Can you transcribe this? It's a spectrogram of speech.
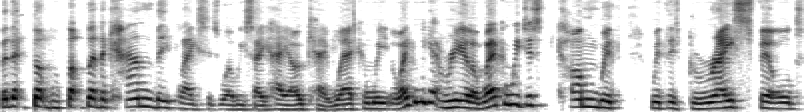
but, the- but, but, but there can be places where we say, Hey, okay, where can we, where can we get real? And where can we just come with, with this grace filled,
